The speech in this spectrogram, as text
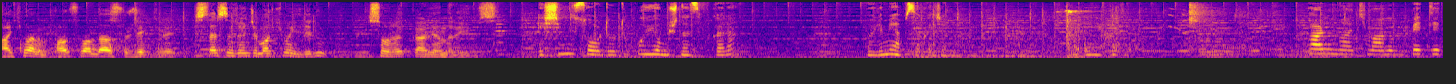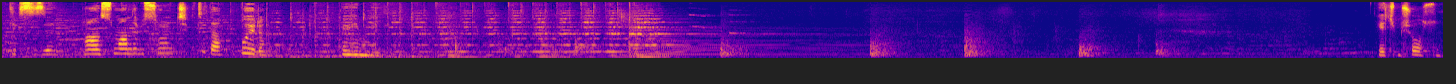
Hakim Hanım, pansuman daha sürecek gibi. İsterseniz önce mahkeme gidelim, sonra gardiyanlara geliriz. E şimdi sordurduk uyuyormuş Nazif Kara. Öyle mi yapsak acaba? E, iyi hadi. Pardon Hakim Hanım, beklettik sizi. Pansumanda bir sorun çıktı da. Buyurun. Mühim değil. Geçmiş olsun.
